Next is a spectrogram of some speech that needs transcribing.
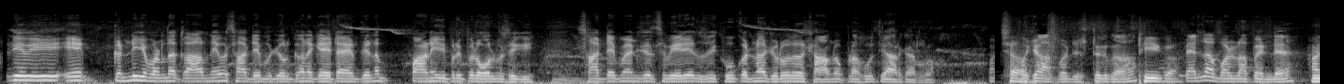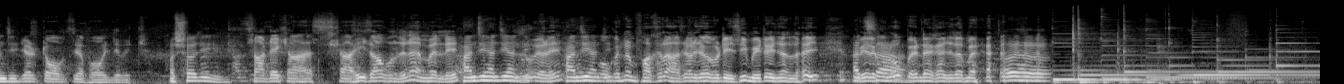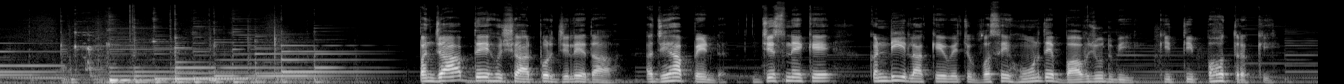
ਇਹ ਵੀ ਇਹ ਕੰਢੀ 'ਚ ਬਣਨ ਦਾ ਕਾਰਨ ਇਹ ਵੀ ਸਾਡੇ ਬਜ਼ੁਰਗਾਂ ਨੇ ਕਿਸੇ ਟਾਈਮ ਤੇ ਨਾ ਪਾਣੀ ਦੀ ਪ੍ਰੋਬਲਮ ਸੀਗੀ। ਸਾਡੇ ਪਿੰਡ 'ਚ ਸਵੇਰੇ ਤੁਸੀਂ ਖੂਹ ਕੱਢਣਾ ਸ਼ੁਰੂ ਤਾਂ ਸ਼ਾਮ ਨੂੰ ਆਪਣਾ ਖੂਹ ਤਿਆਰ ਕਰ ਲਓ। ਅੱਛਾ। ਹੁਸ਼ਿਆਰਪੁਰ ਡਿਸਟ੍ਰਿਕਟ ਦਾ ਠੀਕ ਆ। ਪਹਿਲਾ ਬੜਾ ਪਿੰਡ ਹੈ ਹਾਂਜੀ। ਜਿਹੜਾ ਟੌਪ ਤੇ ਆ ਫੌਜ ਦੇ ਵਿੱਚ। ਅੱਛਾ ਜੀ। ਸਾਡੇ ਸ਼ਾਹ ਸ਼ਾਹੀ ਸਾਹਿਬ ਹੁੰਦੇ ਨੇ ਐਮਐਲਏ ਹਾਂਜੀ ਹਾਂਜੀ ਹਾਂਜੀ। ਵੇਲੇ ਹਾਂਜੀ ਉਹ ਹਾਂਜੀ ਕਹਿੰਦੇ ਫਖਰ ਹਾਸਲ ਜਦੋਂ ਡੀਸੀ ਮੀਟਿੰਗ ਜਾਂਦਾ ਸੀ। ਮੇਰੇ। ਕੋਲ ਉਹ ਪਿੰਡ ਹੈਗਾ ਜਿਹੜਾ ਮੈਂ ਓਏ ਹੋਏ। ਪੰਜਾਬ ਦੇ ਹੁਸ਼ਿਆਰਪੁਰ ਜ਼ਿਲ੍ਹੇ ਦਾ ਅਜਿਹਾ ਪਿੰਡ, ਜਿਸ ਨੇ ਕਿ ਕੰਢੀ ਇਲਾਕੇ ਵਿੱਚ ਵਸੇ ਹੋਣ ਦੇ ਬਾਵਜੂਦ ਵੀ ਕੀਤੀ ਬਹੁਤ ਤਰੱਕੀ।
